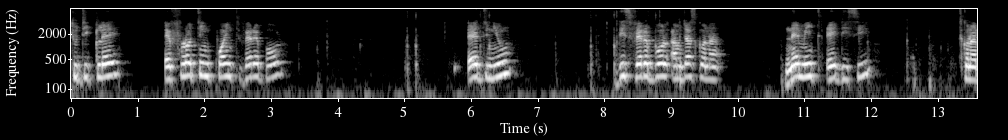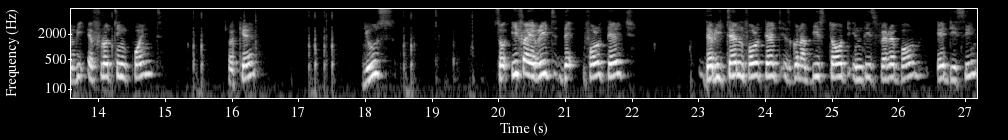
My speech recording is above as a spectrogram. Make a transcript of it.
to declare a floating point variable. Add new. This variable, I'm just gonna name it ADC. It's gonna be a floating point. Okay. Use So if I read the voltage, the return voltage is going to be stored in this variable ADC.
